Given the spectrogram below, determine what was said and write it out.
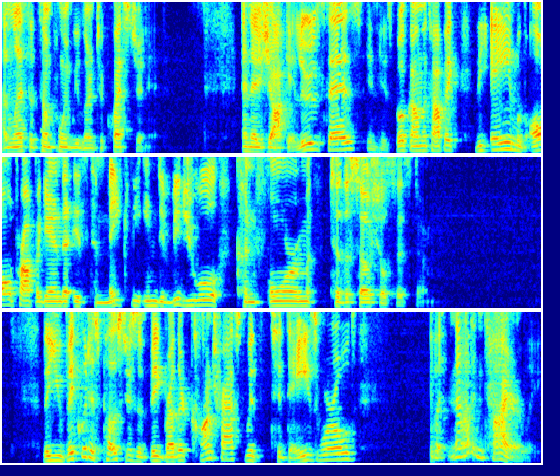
unless at some point we learn to question it. And as Jacques Ellul says in his book on the topic, the aim of all propaganda is to make the individual conform to the social system. The ubiquitous posters of Big Brother contrast with today's world, but not entirely.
